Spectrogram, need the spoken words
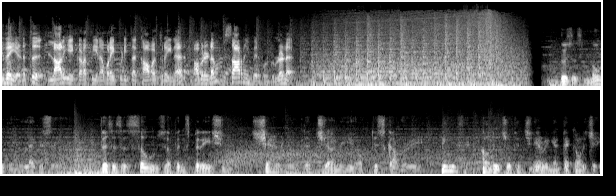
இதையடுத்து லாரியை கடத்திய நபரை பிடித்த காவல்துறையினர் அவரிடம் விசாரணை மேற்கொண்டுள்ளனர் This is more than legacy. This is a source of inspiration, sharing the journey of discovery. PSN College of Engineering and Technology.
